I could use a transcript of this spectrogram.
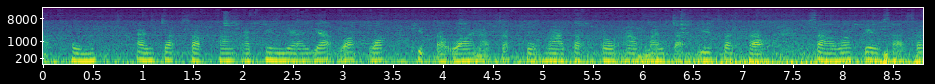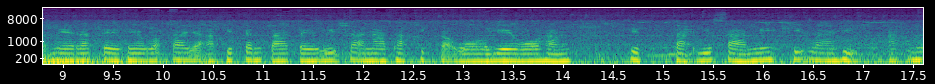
อะหุงปัญจะสัพพังอภิญญายะวะวักขิตวานะจักขุมาตะโตอามันตะวิสัทธาสาวกเกสาสเนรเตเทวกายาอภิกันตาเตวิชานาทภิกโวเยโวหังกิต ตยิสามิทิลาหิอนุ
